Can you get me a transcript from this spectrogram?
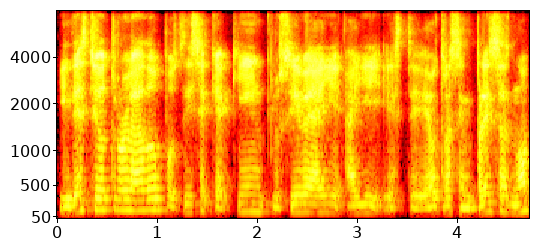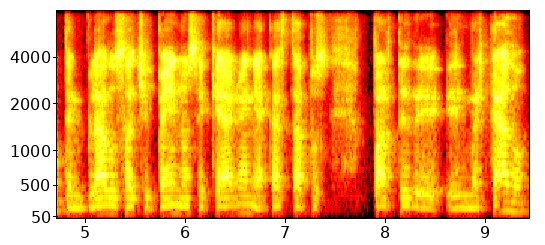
Y de este otro lado, pues dice que aquí inclusive hay, hay este, otras empresas, ¿no? Templados, HP, no sé qué hagan, y acá está pues parte del mercado.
